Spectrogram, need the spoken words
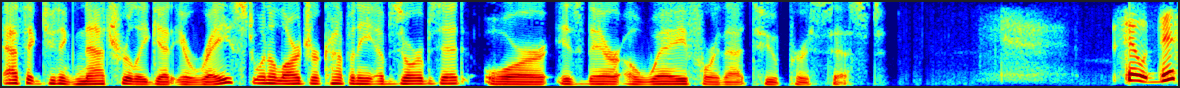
ethic, do you think, naturally get erased when a larger company absorbs it, or is there a way for that to persist? So this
